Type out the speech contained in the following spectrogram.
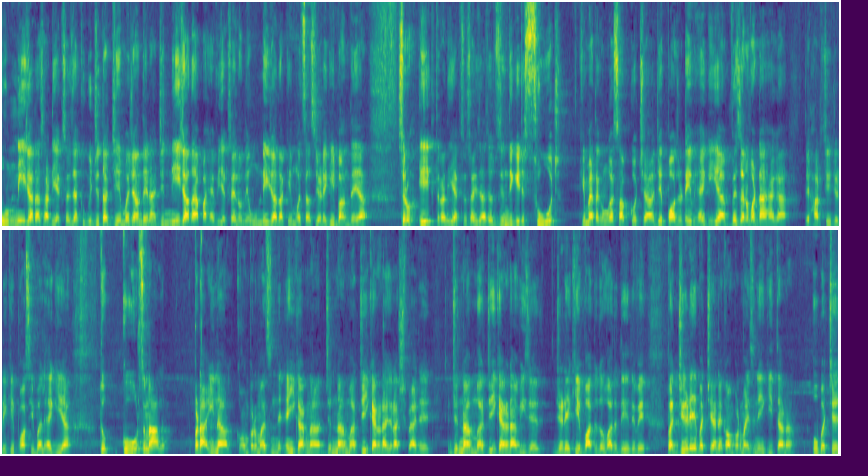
ਉਨੀ ਜ਼ਿਆਦਾ ਸਾਡੀ ਐਕਸਰਸਾਈਜ਼ ਆ। ਕਿਉਂਕਿ ਜਿੱਦਾਂ ਜਿਮ ਜਾਂਦੇ ਨਾ, ਜਿੰਨੀ ਜ਼ਿਆਦਾ ਆਪਾਂ ਹੈਵੀ ਐਕਸਰਸਾਈਜ਼ ਲਾਉਂਦੇ, ਉਨੀ ਜ਼ਿਆਦਾ ਕਿ ਮਸਲਸ ਜਿਹੜੇ ਕੀ ਬਣਦੇ ਆ। ਸਿਰਫ ਇੱਕ ਤਰ੍ਹਾਂ ਦੀ ਐਕਸਰਸਾਈਜ਼ ਆ ਜੋ ਜ਼ਿੰਦਗੀ 'ਚ ਸੋਚ ਕਿ ਮੈਂ ਤਾਂ ਕਹੂੰਗਾ ਸਭ ਕੁਝ ਆ। ਜੇ ਪੋਜ਼ਿਟਿਵ ਹੈਗੀ ਆ ਵਿਜ਼ਨ ਵੱਡਾ ਹੈਗਾ, ਤੇ ਹਰ ਚੀਜ਼ ਜਿਹੜੀ ਕਿ ਪੋਸੀਬਲ ਹੈਗੀ ਆ। ਕੋਰਸ ਨਾਲ, ਪੜ੍ਹਾਈ ਨਾਲ ਕੰਪਰੋਮਾਈਜ਼ ਨਹੀਂ ਕਰਨਾ, ਜਿੰਨਾ ਮਰਜ਼ੀ ਕੈਨੇਡਾ 'ਚ ਰਸ਼ ਪੈ ਜਾਏ ਜਿੰਨਾ ਮਰਜ਼ੀ ਕੈਨੇਡਾ ਵੀਜ਼ੇ ਜਿਹੜੇ ਕਿ ਵੱਧ ਤੋਂ ਵੱਧ ਦੇ ਦੇਵੇ, ਪਰ ਜਿਹੜੇ ਬੱਚਿਆਂ ਨੇ ਕੰਪਰੋਮਾਈਜ਼ ਨਹੀਂ ਕੀਤਾ ਨਾ, ਉਹ ਬੱਚੇ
